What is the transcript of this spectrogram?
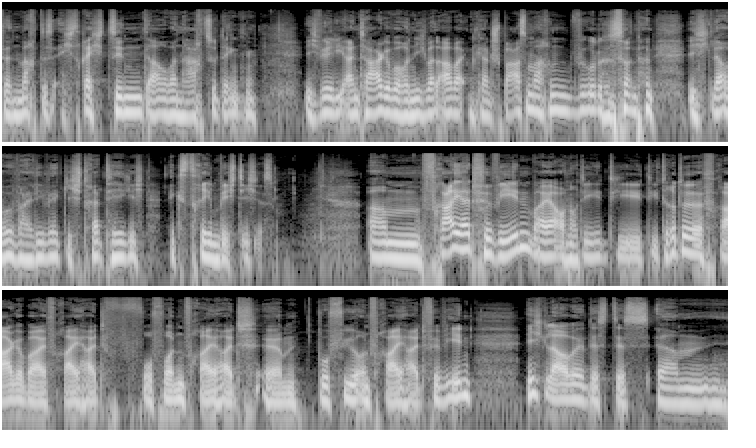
dann macht es echt recht Sinn, darüber nachzudenken. Ich will die Ein-Tage-Woche nicht, weil Arbeiten keinen Spaß machen würde, sondern ich glaube, weil die wirklich strategisch extrem wichtig ist. Ähm, Freiheit für wen war ja auch noch die, die, die dritte Frage bei Freiheit. Wovon Freiheit, ähm, wofür und Freiheit für wen? Ich glaube, dass das ähm,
